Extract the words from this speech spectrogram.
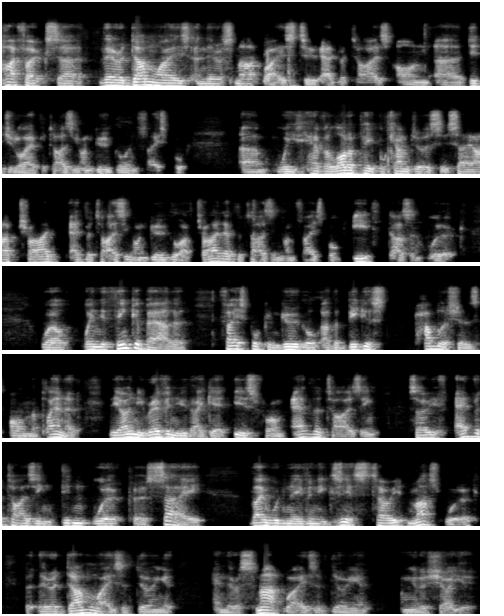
Hi, folks. Uh, there are dumb ways and there are smart ways to advertise on uh, digital advertising on Google and Facebook. Um, we have a lot of people come to us who say, I've tried advertising on Google, I've tried advertising on Facebook, it doesn't work. Well, when you think about it, Facebook and Google are the biggest publishers on the planet. The only revenue they get is from advertising. So if advertising didn't work per se, they wouldn't even exist. So it must work, but there are dumb ways of doing it and there are smart ways of doing it. I'm going to show you.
